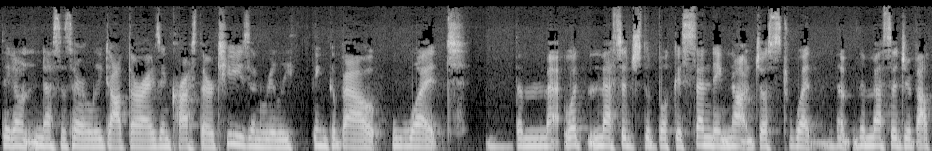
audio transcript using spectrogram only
they don't necessarily dot their i's and cross their t's and really think about what the me- what message the book is sending not just what the, the message about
